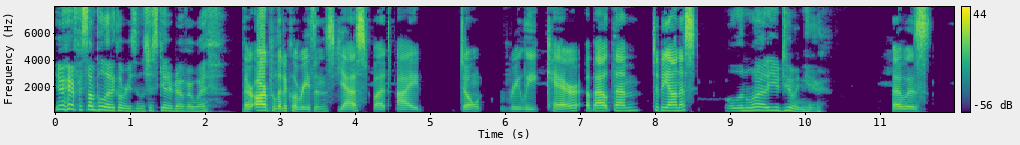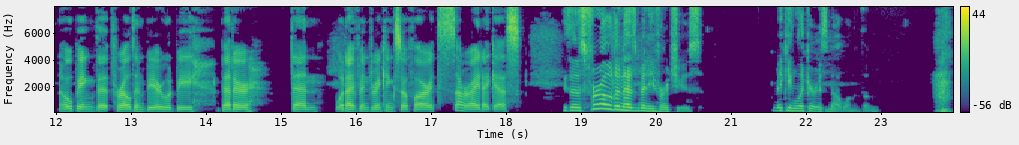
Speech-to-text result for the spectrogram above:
You're here for some political reason. Let's just get it over with." There are political reasons, yes, but I don't really care about them, to be honest. Well, then what are you doing here? I was hoping that Ferelden beer would be better than what I've been drinking so far. It's alright, I guess. He says, Ferelden has many virtues. Making liquor is not one of them.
